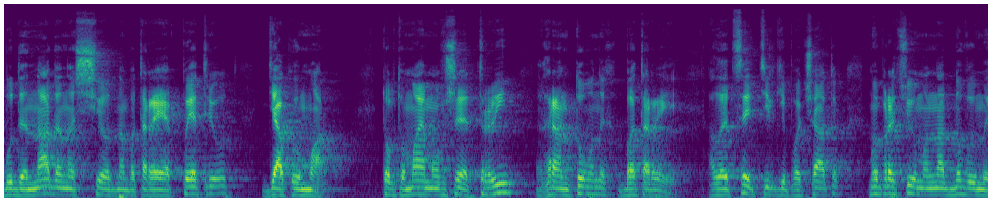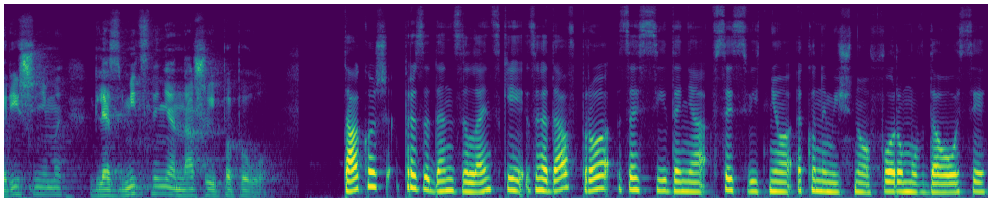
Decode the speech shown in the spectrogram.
буде надана ще одна батарея Петріот. Дякую, Марку. Тобто маємо вже три гарантованих батареї. Але це тільки початок. Ми працюємо над новими рішеннями для зміцнення нашої ППО. Також президент Зеленський згадав про засідання Всесвітнього економічного форуму в Даосі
